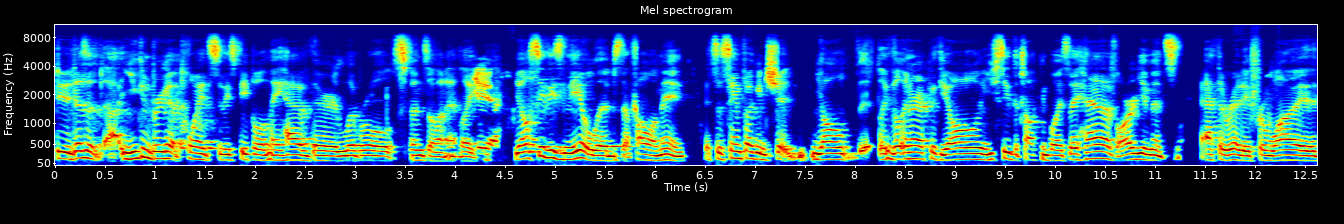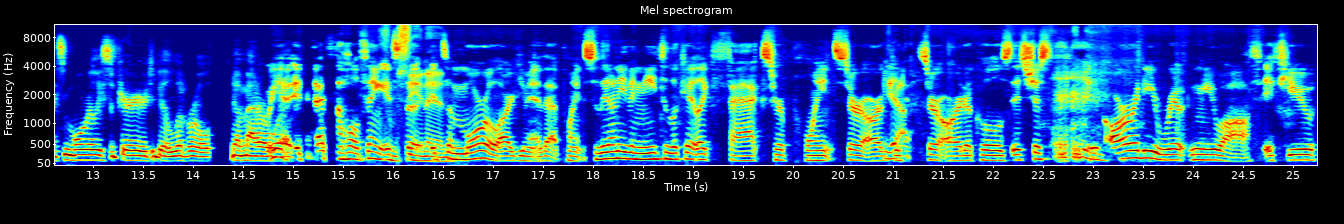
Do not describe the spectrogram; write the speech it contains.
Dude, it doesn't. Uh, you can bring up points to these people, and they have their liberal spins on it. Like, Yeah. y'all see these neo libs that follow me. It's the same fucking shit. Y'all like they'll interact with y'all. You see the talking points. They have arguments at the ready for why it's morally superior to be a liberal, no matter Well, what. yeah, it, that's the whole thing. It's a, it's a moral argument at that point. So they don't even need to look at like facts or points or arguments or articles. It's just they've already written you off. If you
